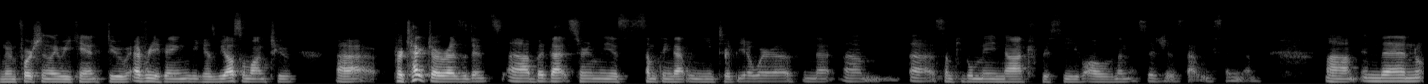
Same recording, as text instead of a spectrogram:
and unfortunately, we can't do everything because we also want to uh, protect our residents, uh, but that certainly is something that we need to be aware of, and that um, uh, some people may not receive all of the messages that we send them. Um, and then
